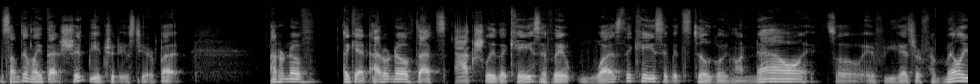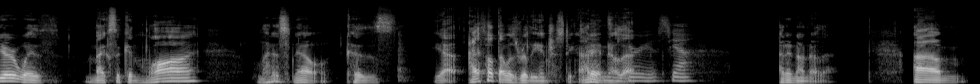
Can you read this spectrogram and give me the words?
Something like that should be introduced here, but I don't know if again, I don't know if that's actually the case. If it was the case, if it's still going on now. So if you guys are familiar with Mexican law, let us know cuz yeah, I thought that was really interesting. I didn't That's know that. Curious, yeah. I did not know that. Um,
